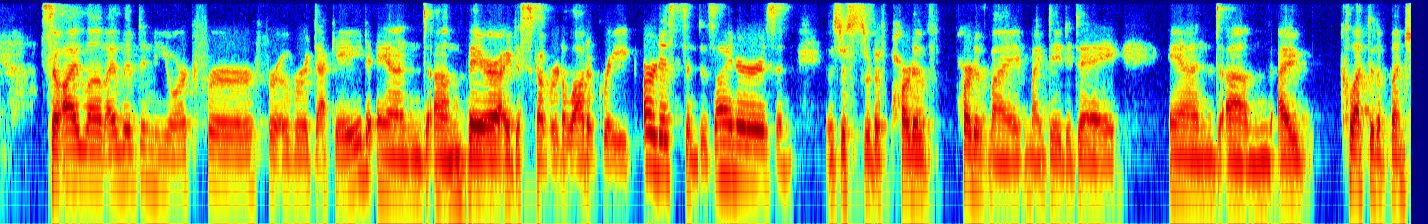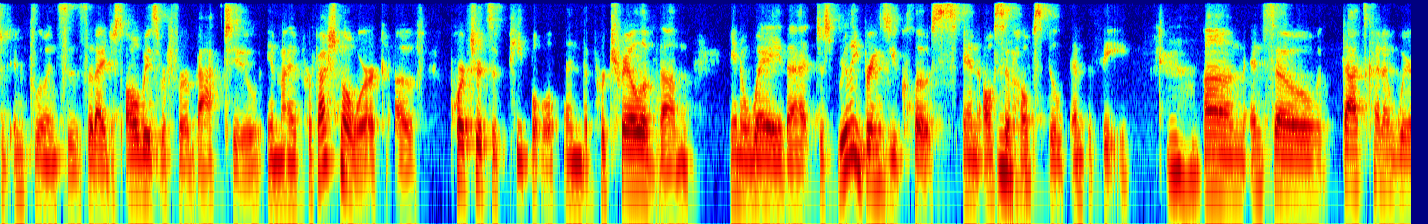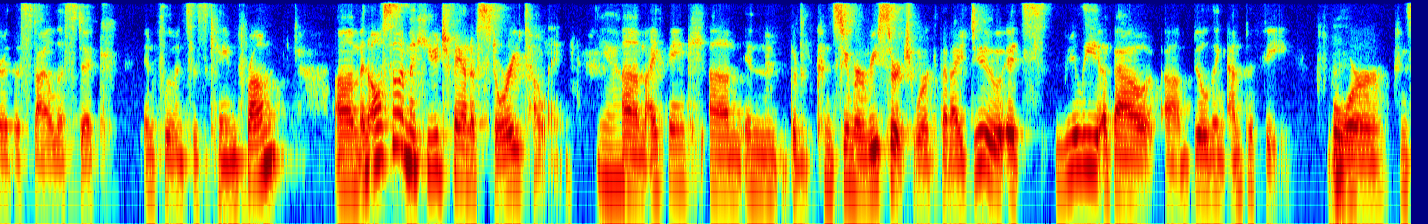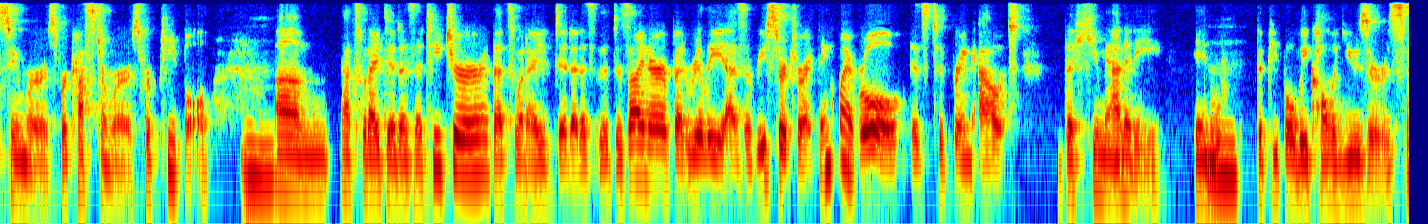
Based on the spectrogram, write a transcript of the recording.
so I love. I lived in New York for for over a decade, and um, there I discovered a lot of great artists and designers, and it was just sort of part of part of my my day to day. And um, I collected a bunch of influences that I just always refer back to in my professional work of portraits of people and the portrayal of them in a way that just really brings you close and also mm-hmm. helps build empathy. Mm-hmm. Um, and so that's kind of where the stylistic influences came from. Um, and also, I'm a huge fan of storytelling. Yeah. Um, I think um, in the consumer research work that I do, it's really about um, building empathy for mm-hmm. consumers, for customers, for people. Mm-hmm. Um, that's what I did as a teacher. That's what I did as a designer. But really, as a researcher, I think my role is to bring out the humanity in mm. the people we call users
